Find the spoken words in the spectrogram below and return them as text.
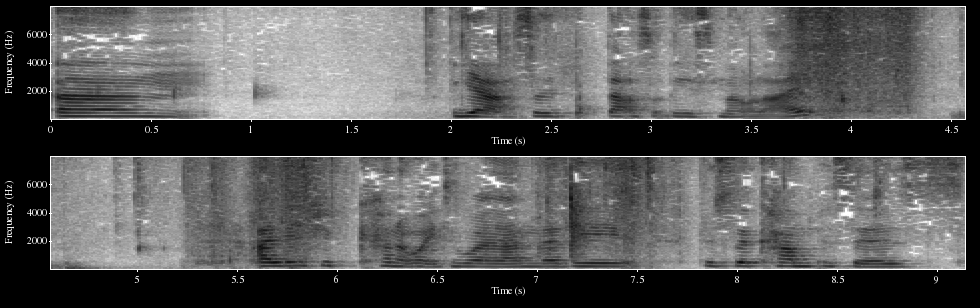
Um, yeah, so that's what these smell like. I literally cannot wait to wear them. They're the, just the campuses.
